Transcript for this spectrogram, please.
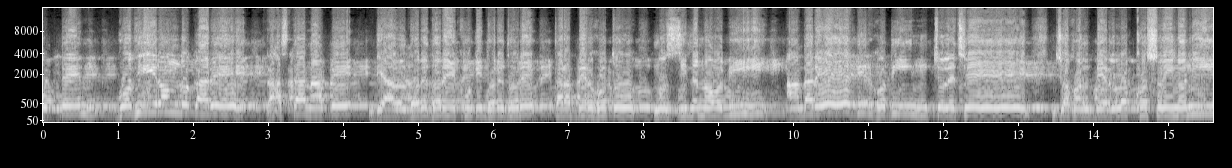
উঠতেন গভীর অন্ধকারে, রাস্তা না পেয়ে দেয়াল ধরে ধরে, খুঁটি ধরে ধরে তারা বের হতো। মসজিদে নবী আধারে দীর্ঘদিন চলেছে। যখন দেড় লক্ষ সৈন্য নিয়ে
